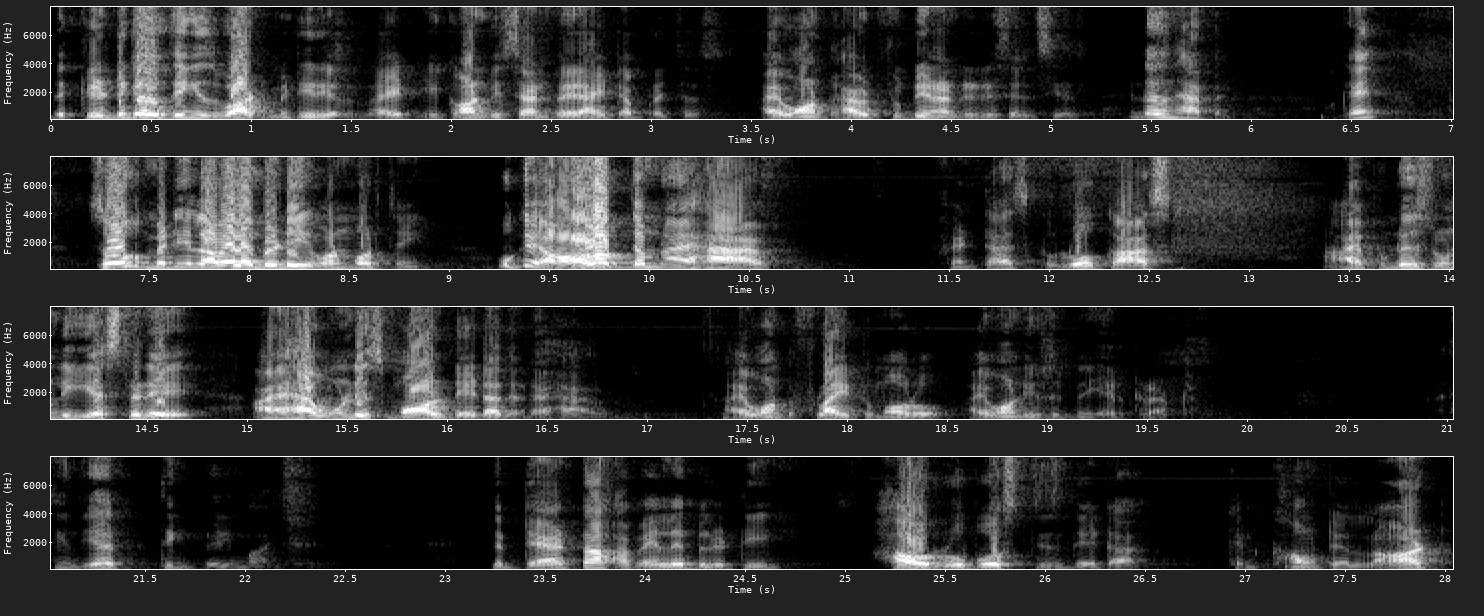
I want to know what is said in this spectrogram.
The critical thing is what material, right? You can't withstand very high temperatures. I want to have it 1500 degrees Celsius. It does not happen. Okay. So material availability, one more thing. Okay, all of them I have fantastic low cost. I produced only yesterday. I have only small data that I have. I want to fly tomorrow. I want to use it in the aircraft. I think they are think very much. The data availability, how robust this data can count a lot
